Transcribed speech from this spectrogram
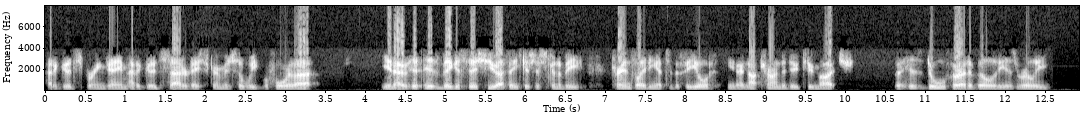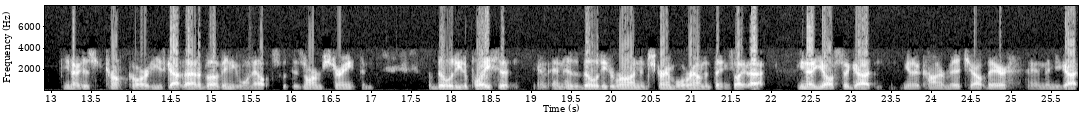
Had a good spring game. Had a good Saturday scrimmage the week before that. You know, his, his biggest issue, I think, is just going to be translating it to the field. You know, not trying to do too much. But his dual threat ability is really, you know, his trump card. He's got that above anyone else with his arm strength and ability to place it and, and his ability to run and scramble around and things like that. You know, you also got, you know, Connor Mitch out there, and then you got,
